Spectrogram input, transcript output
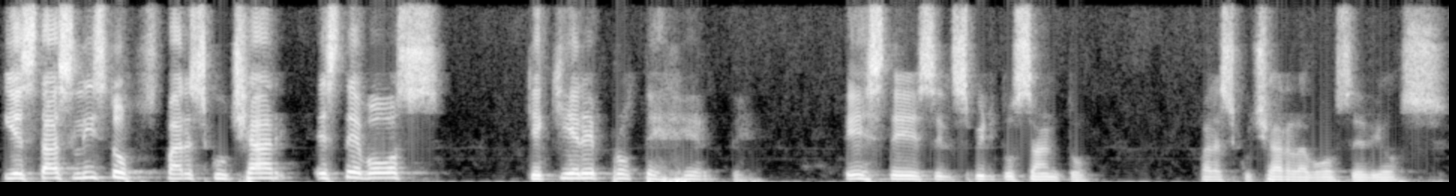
Y estás listo para escuchar este voz que quiere protegerte. Este es el Espíritu Santo para escuchar la voz de Dios.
